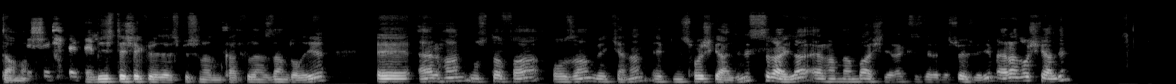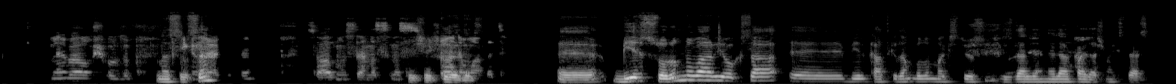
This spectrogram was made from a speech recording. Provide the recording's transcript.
Tamam. Teşekkür ederim. Biz teşekkür ederiz Füsun Hanım katkılarınızdan dolayı. Ee, Erhan, Mustafa, Ozan ve Kenan hepiniz hoş geldiniz. Sırayla Erhan'dan başlayarak sizlere de söz vereyim. Erhan hoş geldin. Merhaba, hoş bulduk. Nasılsın? Sağ olun, sizler nasılsınız? Teşekkür muhabbet. Ee, bir sorun mu var yoksa e, bir katkıdan bulunmak istiyorsun? Bizlerle neler paylaşmak istersin?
